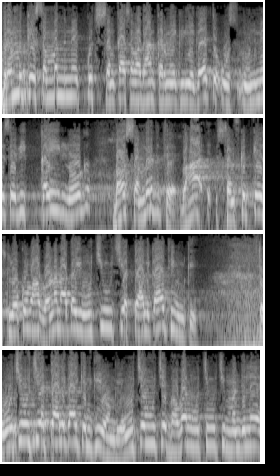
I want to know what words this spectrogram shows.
ब्रह्म के संबंध में कुछ शंका समाधान करने के लिए गए तो उस, उनमें से भी कई लोग बहुत समृद्ध थे। वहाँ संस्कृत के श्लोकों वहाँ वर्णन आता है ऊँची ऊँची अट्टालिकाएँ थी उनकी। तो ऊँची ऊँची अट्टालिकाएँ किनकी होंगी? ऊँचे ऊँचे भवन ऊँची ऊँची मंजिलें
